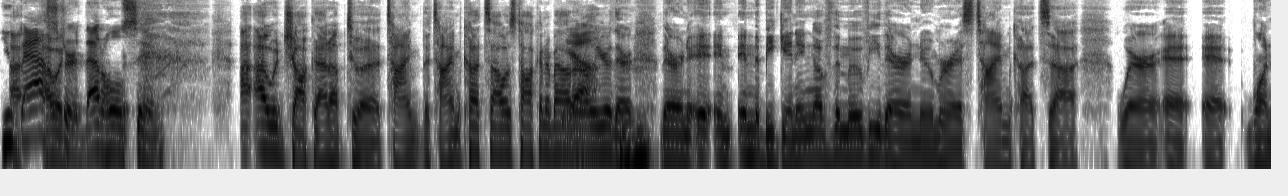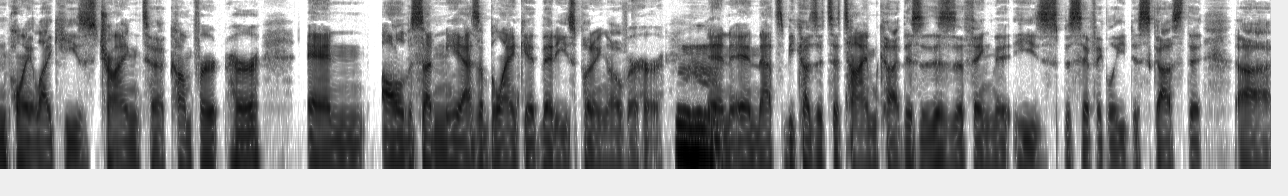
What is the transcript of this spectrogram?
You I- I would- bastard! that whole scene. I, I would chalk that up to a time the time cuts I was talking about Yeah. earlier. There, Mhm. there in, in in the beginning of the movie, there are numerous time cuts uh, where at, at one point, like he's trying to comfort her, and all of a sudden he has a blanket that he's putting over her Mhm. and and that's because it's a time cut this is this is a thing that he's specifically discussed that uh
